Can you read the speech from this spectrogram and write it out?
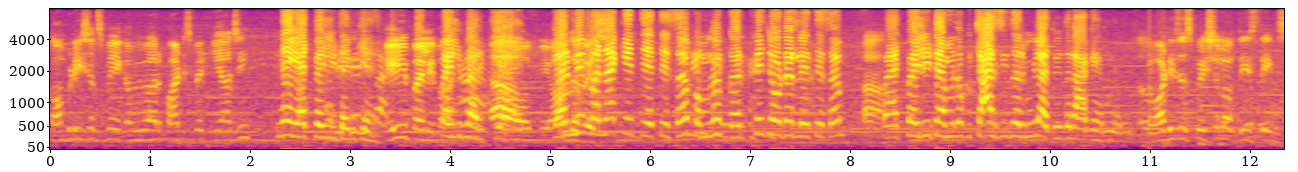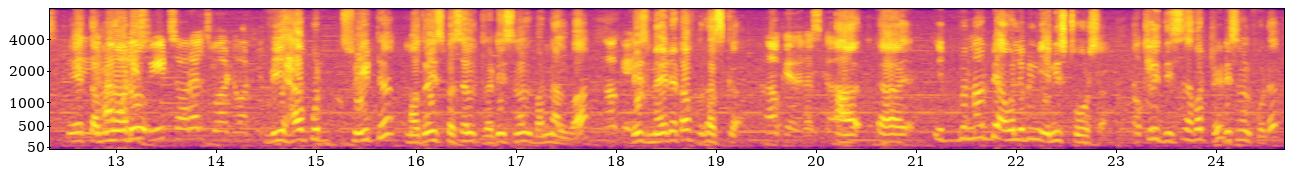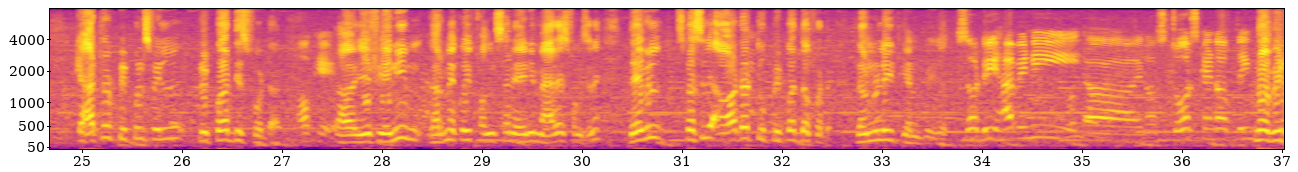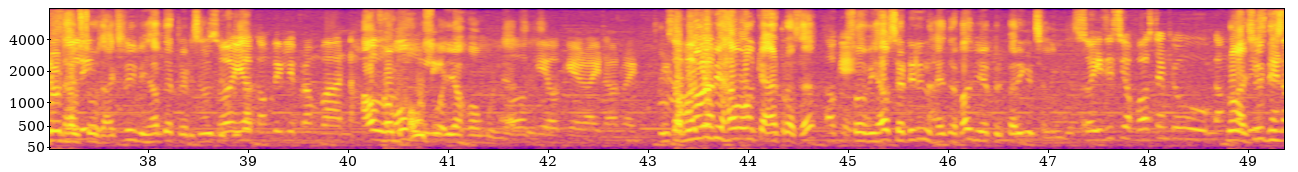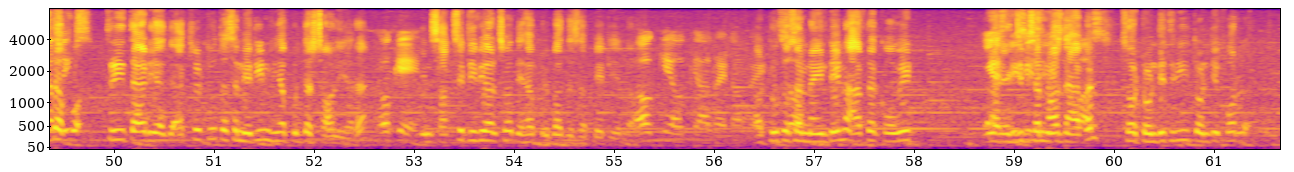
कॉम्पिटिशन्स में कभी बार पार्टिसिपेट किया जी? नहीं आज पहली टाइम किया यही पहली बार। पहली बार किया okay, घर में बना के देते सब हम लोग घर पे जो ऑर्डर लेते सब आज पहली टाइम हम लोग चांस इधर मिला तो इधर आ गए हम लोग। What is the special of these things ये तमिलनाडु स्वीट्स और else what what we have put sweet Madurai special traditional bun halwa it is made out of rusk Okay, raska. Uh, uh, it will not be available in any stores. Okay. Actually, this is our traditional food. Cater peoples will prepare this food. okay. Uh, if any घर में कोई function है, any marriage function है, they will specially order to prepare the food. Then only it can be. So do you have any uh, you know stores kind of thing? No, we don't have stores. Actually, we have the traditional. So you're completely from one house, from home house, only. yeah, home only. actually. Okay, okay, right, all right. In So, Tamil Nadu, we have our caterers. eh? Okay. So we have settled in Hyderabad. We are preparing and selling this. so is this your first time to come No, actually, this is the of things? fo- three third year. Actually, 2018 we have put the stall here. eh? Okay, In Saksi TV also they have prepared this separate here. okay, okay, all right, all Uh, right. 2019 after COVID Yes, uh, exhibition was happened. So 23, 24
